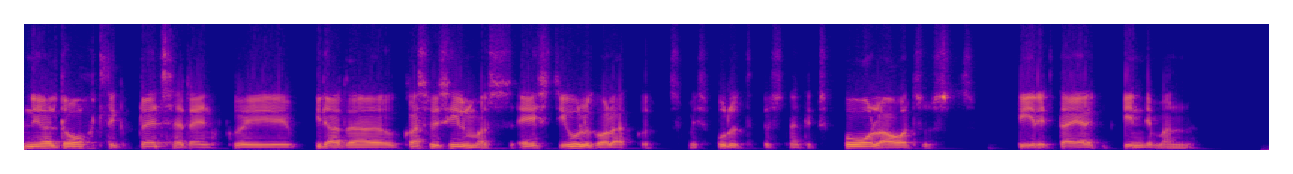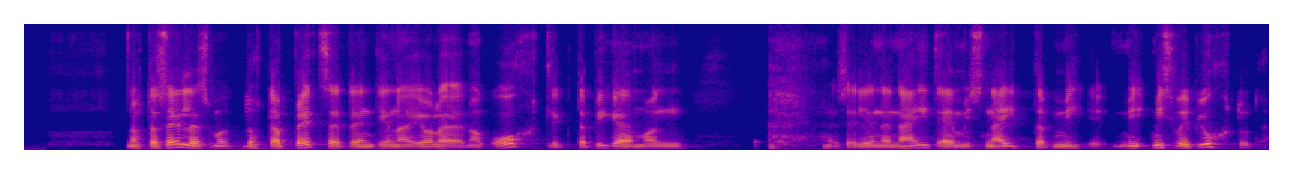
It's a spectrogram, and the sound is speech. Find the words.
nii-öelda ohtlik pretsedent, kui pidada kasvõi silmas Eesti julgeolekut, mis puudutab just näiteks Poola otsust piirid täielikult kinni panna? noh, ta selles mõttes, noh, ta pretsedendina ei ole nagu ohtlik, ta pigem on selline näide, mis näitab, mis võib juhtuda.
